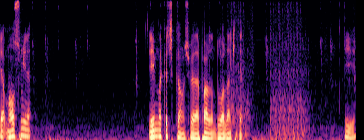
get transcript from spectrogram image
Ya mouse'um yine Aim lock açık kalmış beyler pardon duvardan kilitlen. İyi.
